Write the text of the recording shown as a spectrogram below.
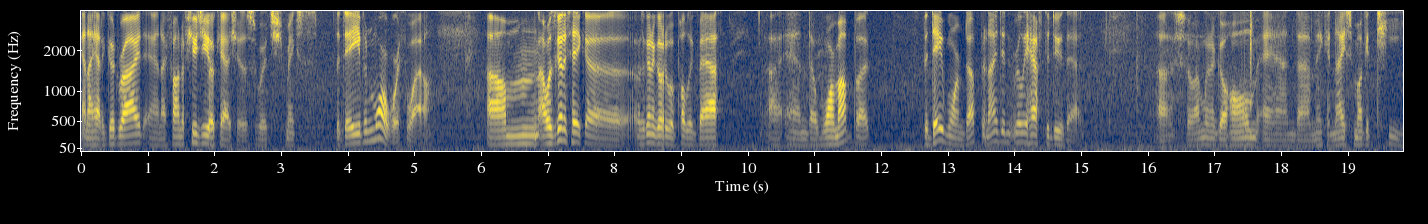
And I had a good ride, and I found a few geocaches, which makes the day even more worthwhile. Um, I was going to take a, I was going to go to a public bath uh, and uh, warm up, but the day warmed up, and I didn't really have to do that. Uh, so I'm going to go home and uh, make a nice mug of tea.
